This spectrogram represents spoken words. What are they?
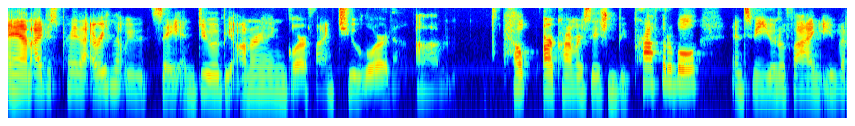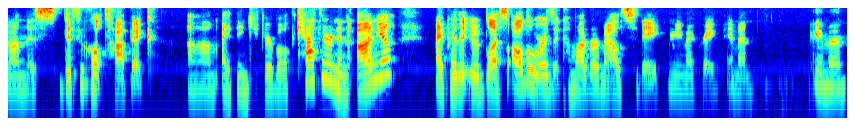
And I just pray that everything that we would say and do would be honoring and glorifying to you, Lord. Um, help our conversation be profitable and to be unifying even on this difficult topic. Um, I thank you for both Catherine and Anja. I pray that you would bless all the words that come out of our mouths today. In your name I pray. Amen. Amen.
